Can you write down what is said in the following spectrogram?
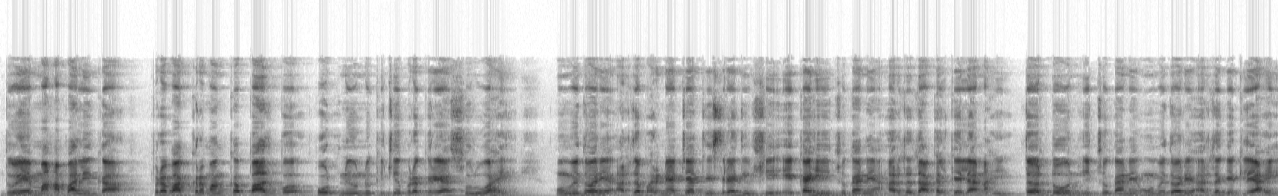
धुळे महापालिका प्रभाग क्रमांक पाच ब पोटनिवडणुकीची प्रक्रिया सुरू आहे. उमेदवारी अर्ज भरण्याच्या तिसऱ्या दिवशी एकाही इच्छुकाने अर्ज दाखल केला नाही तर दोन इच्छुकाने उमेदवारी अर्ज घेतले आहे.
